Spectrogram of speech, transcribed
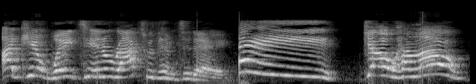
I can't wait to interact with him today. Hey, Joe. Hello.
